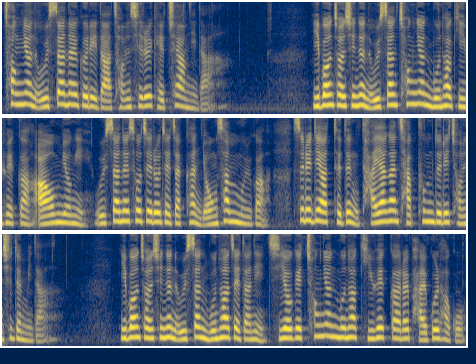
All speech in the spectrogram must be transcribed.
청년 울산을 그리다 전시를 개최합니다. 이번 전시는 울산 청년 문화 기획가 9명이 울산을 소재로 제작한 영상물과 3D 아트 등 다양한 작품들이 전시됩니다. 이번 전시는 울산 문화재단이 지역의 청년 문화 기획가를 발굴하고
